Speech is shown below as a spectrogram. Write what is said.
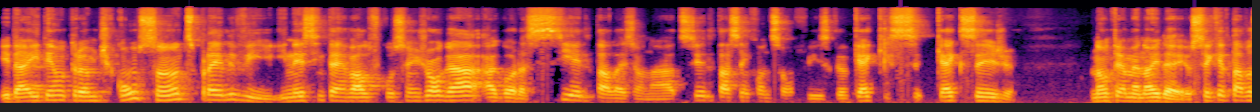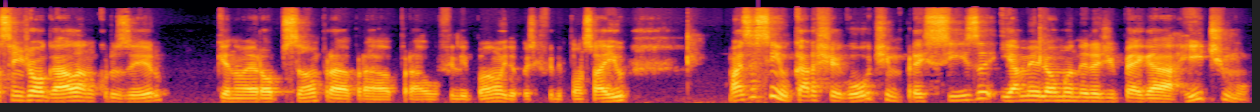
E daí tem o trâmite com o Santos para ele vir. E nesse intervalo ficou sem jogar. Agora, se ele tá lesionado, se ele tá sem condição física, o que é que, quer que seja, não tenho a menor ideia. Eu sei que ele tava sem jogar lá no Cruzeiro, porque não era opção para o Filipão, e depois que o Filipão saiu. Mas assim, o cara chegou, o time precisa, e a melhor maneira de pegar ritmo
